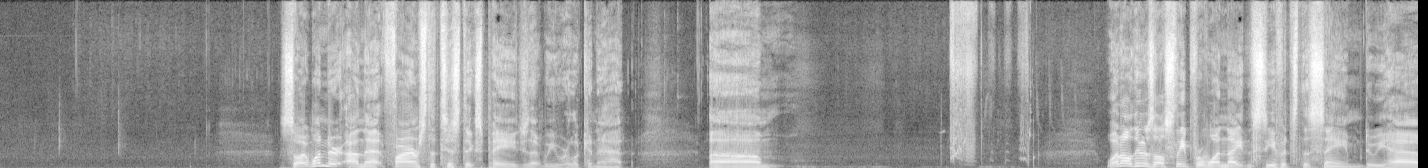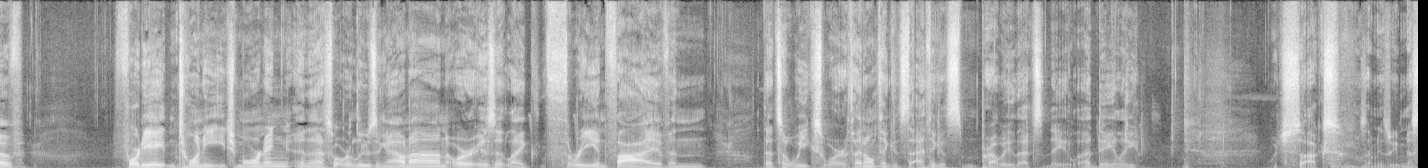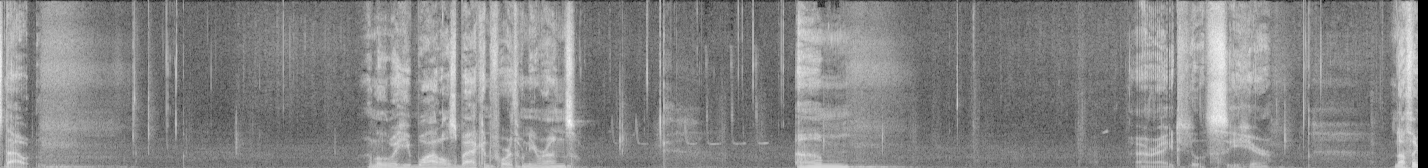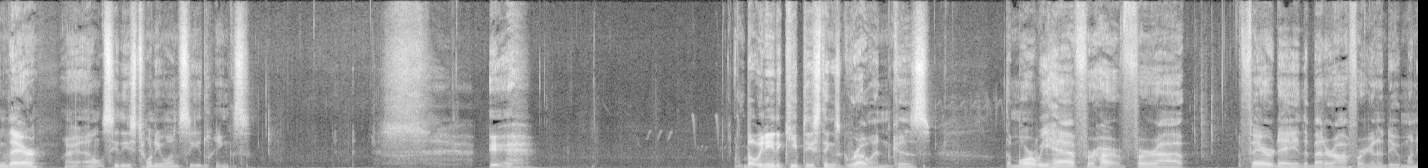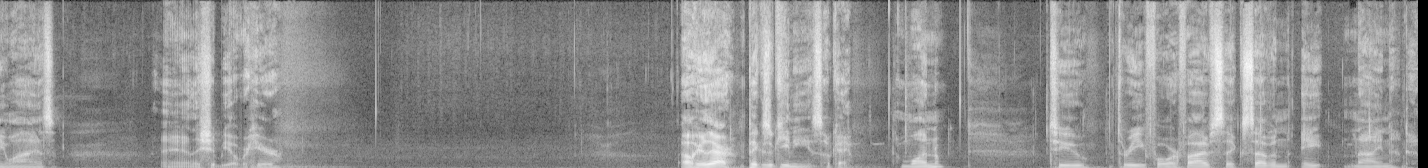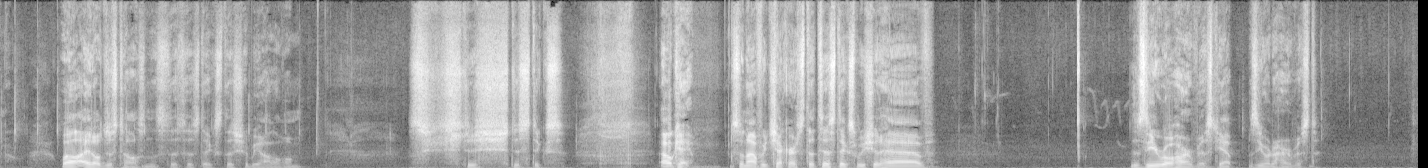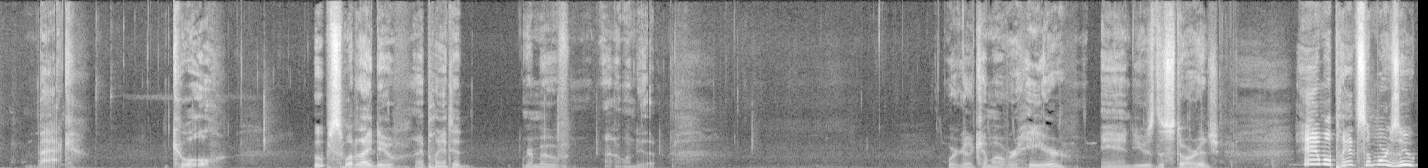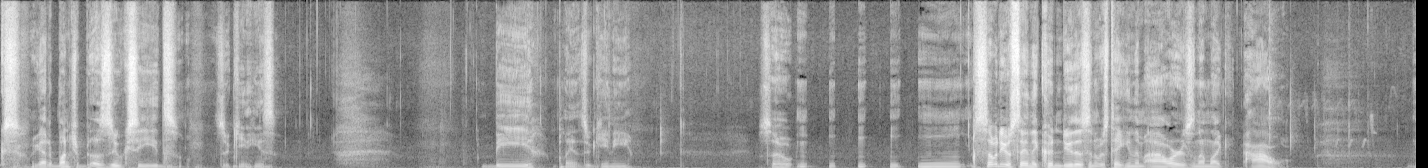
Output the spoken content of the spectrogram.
So I wonder on that farm statistics page that we were looking at, um, what I'll do is I'll sleep for one night and see if it's the same. Do we have 48 and 20 each morning and that's what we're losing out on or is it like 3 and 5 and that's a week's worth? I don't think it's I think it's probably that's a daily which sucks. That means we missed out. I love the way he waddles back and forth when he runs. Um. All right, let's see here. Nothing there. All right, I don't see these 21 seedlings. Yeah. But we need to keep these things growing because the more we have for for uh, fair day, the better off we're going to do money wise. And they should be over here. Oh, here they are. Pick zucchinis. Okay. One, two, three, four, five, six, seven, eight, nine, ten. Well, it'll just tell us in the statistics. This should be all of them. Statistics. Okay. So now if we check our statistics, we should have zero harvest. Yep, zero to harvest. Back. Cool. Oops, what did I do? I planted remove. I don't want to do that. We're going to come over here and use the storage. And we'll plant some more zooks. We got a bunch of uh, zook seeds, zucchinis. B, plant zucchini. So, mm, mm, mm, somebody was saying they couldn't do this and it was taking them hours. And I'm like, how?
